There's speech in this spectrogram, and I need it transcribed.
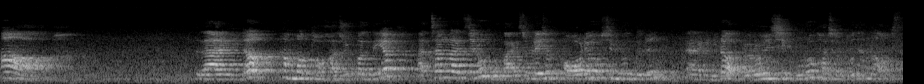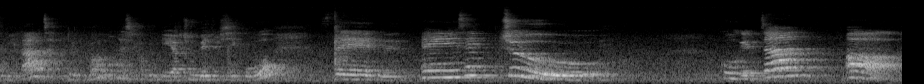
어, 라리럽 한번 더 가줄 건데요. 마찬가지로 목 아이솔레이션 어려우신 분들은 라리럽 이런 식으로 하셔도 상관없습니다. 자, 그리고 한번 다시 가볼게요. 준비해 주시고, 세븐, 에잇, 셋, 추, 고개 짠, 어,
